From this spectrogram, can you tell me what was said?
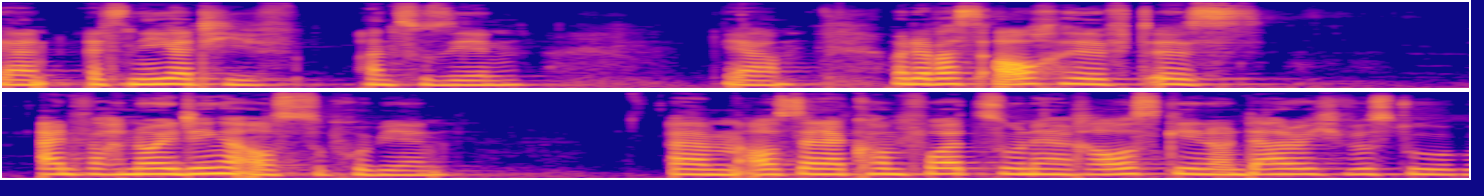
ja als negativ anzusehen. Ja. Oder was auch hilft, ist einfach neue Dinge auszuprobieren. Ähm, aus deiner Komfortzone herausgehen und dadurch wirst du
